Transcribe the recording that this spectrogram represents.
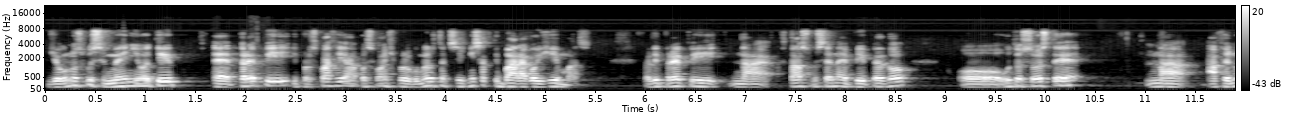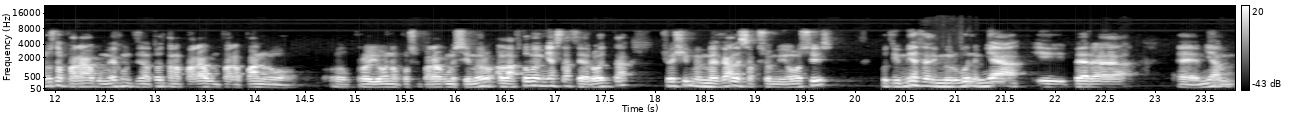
γεγονός που σημαίνει ότι ε, πρέπει η προσπάθεια, όπως είπαμε και προηγουμένως, να ξεκινήσει από την παραγωγή μας. Δηλαδή πρέπει να φτάσουμε σε ένα επίπεδο ο, ούτως ώστε να αφενός να παράγουμε, έχουμε τη δυνατότητα να παράγουμε παραπάνω προϊόν όπως παράγουμε σήμερα, αλλά αυτό με μια σταθερότητα και όχι με μεγάλες αξιομοιώσεις που τη μία θα δημιουργούν μια υπερα, ε, μια,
